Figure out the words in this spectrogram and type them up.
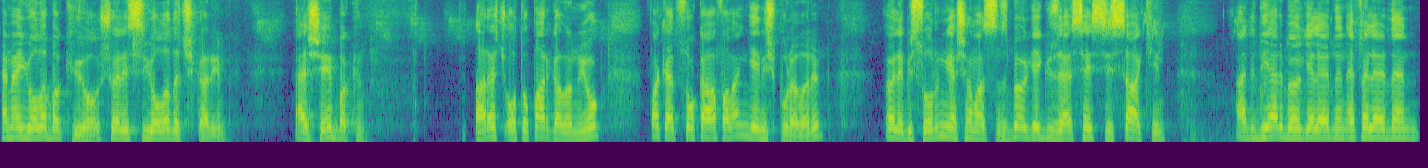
Hemen yola bakıyor. Şöyle sizi yola da çıkarayım. Her şeye bakın. Araç otopark alanı yok. Fakat sokağı falan geniş buraların. Öyle bir sorun yaşamazsınız. Bölge güzel, sessiz, sakin. Hani diğer bölgelerden, Efeler'den,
